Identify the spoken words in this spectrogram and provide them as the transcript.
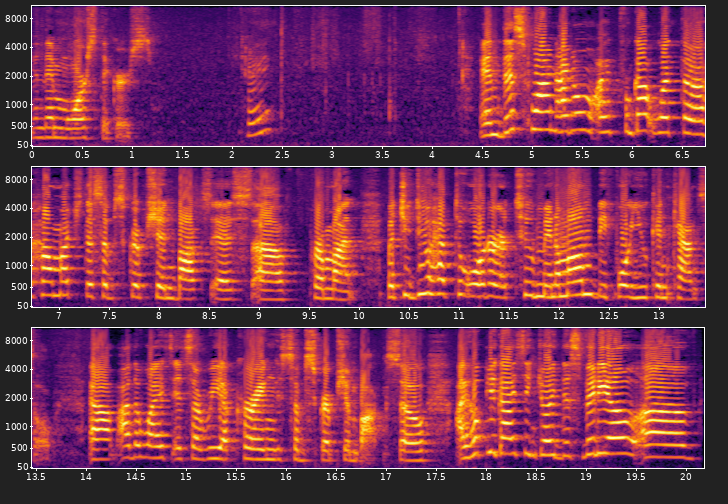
And then more stickers. Okay. And this one, I don't, I forgot what the, how much the subscription box is uh, per month. But you do have to order a two minimum before you can cancel. Um, otherwise, it's a reoccurring subscription box. So I hope you guys enjoyed this video of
